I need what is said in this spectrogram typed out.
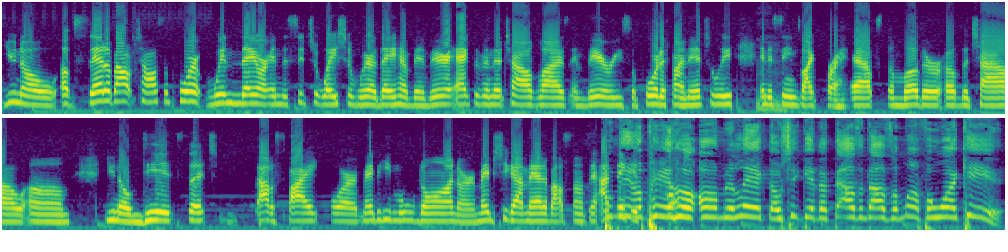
you know upset about child support when they are in the situation where they have been very active in their child's lives and very supportive financially and it Mhm. seems like perhaps the mother of the child um you know did such out of spite or maybe he moved on or maybe she got mad about something i But think man, I'm paying her arm and a leg though. She getting a thousand dollars a month for one kid.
